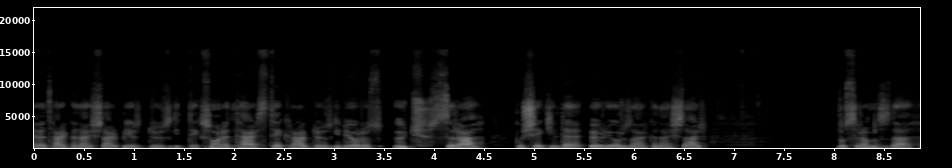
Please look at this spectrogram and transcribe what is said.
Evet arkadaşlar bir düz gittik sonra ters tekrar düz gidiyoruz. 3 sıra bu şekilde örüyoruz arkadaşlar. bu sıramızda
